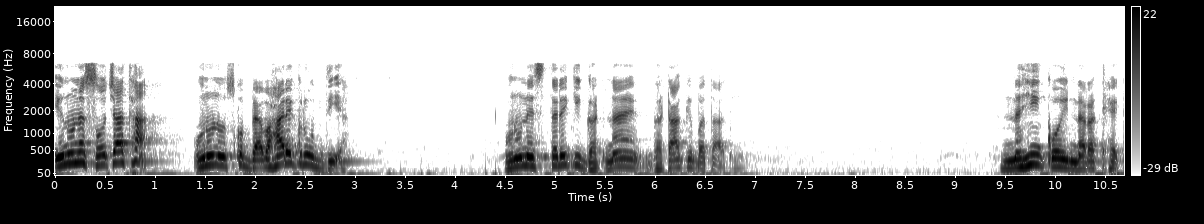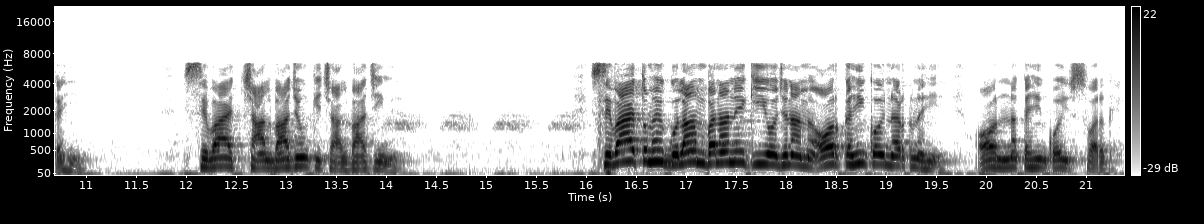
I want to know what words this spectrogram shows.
इन्होंने सोचा था, उन्होंने उसको व्यवहारिक रूप दिया। उन्होंने इस तरह की घटनाएँ घटा के बता दी। नहीं कोई नरक है कहीं। सिवाय चालबाजों की चालबाजी में। सिवाय तुम्हें गुलाम बनाने की योजना में और कहीं कोई नरक नहीं, और न कहीं कोई स्वर्ग है,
